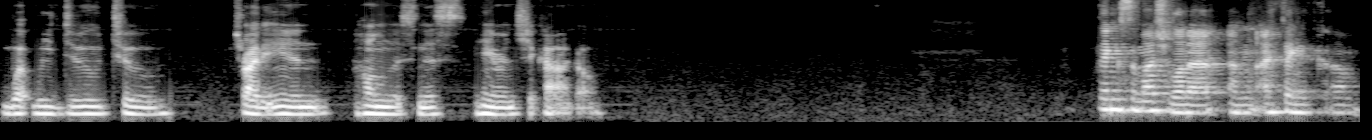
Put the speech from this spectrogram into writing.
what we do to try to end homelessness here in Chicago. Thanks so much, Lynette. And I think, um,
